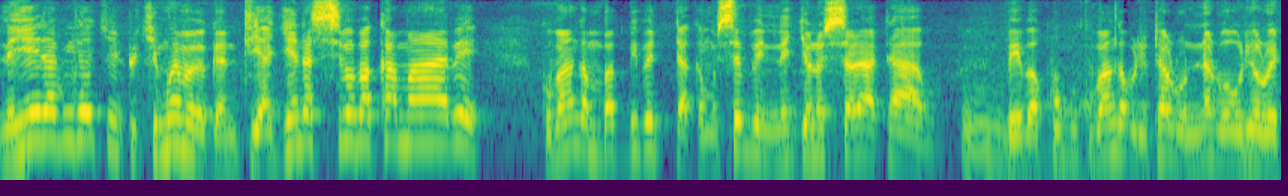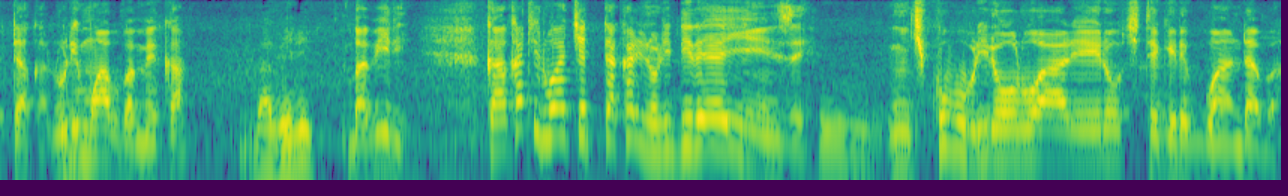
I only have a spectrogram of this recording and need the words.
neyeerabira ekintu kimu emabega nti agenda siba bakamaabe kubanga mubabbi b'ettaka museveni ne jono salata abo Mm. be bakugu kubanga buli lutalo lwonna lwowuli olw'ettaka lulimu abo bameka babiri babiri kaakati lwaki ettaka lino lidireyinze Mm. nkikubuulira olwaleero kitegere gwandaba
